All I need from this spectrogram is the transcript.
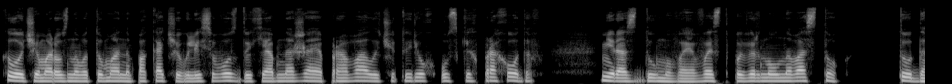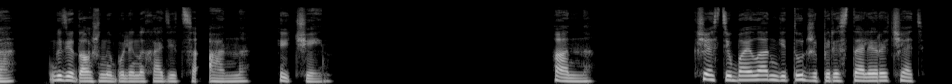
Клочья морозного тумана покачивались в воздухе, обнажая провалы четырех узких проходов. Не раздумывая, Вест повернул на восток, туда, где должны были находиться Анна и Чейн. Анна. К счастью, байланги тут же перестали рычать.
